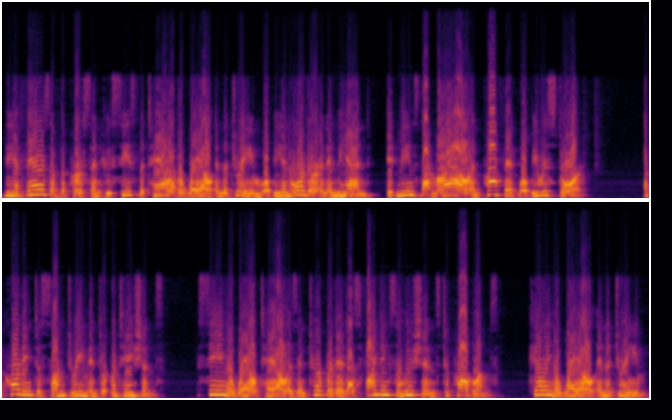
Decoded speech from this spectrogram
The affairs of the person who sees the tail of a whale in the dream will be in order and in the end, it means that morale and profit will be restored. According to some dream interpretations, seeing a whale tail is interpreted as finding solutions to problems. Killing a whale in a dream.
